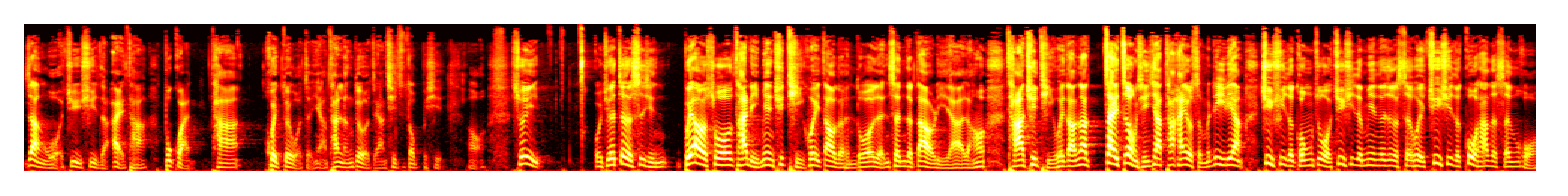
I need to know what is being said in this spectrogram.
让我继续的爱他，不管他会对我怎样，他能对我怎样，其实都不行。哦，所以我觉得这个事情，不要说他里面去体会到的很多人生的道理啊，然后他去体会到，那在这种情况下，他还有什么力量继续的工作，继续的面对这个社会，继续的过他的生活？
